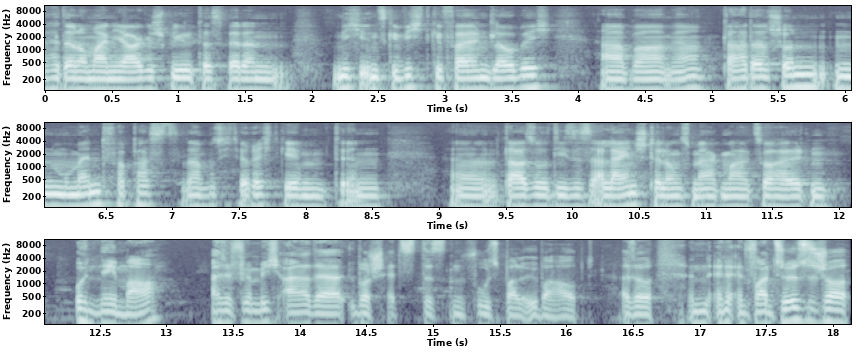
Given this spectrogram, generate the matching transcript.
äh, hätte er noch mal ein Jahr gespielt. Das wäre dann nicht ins Gewicht gefallen, glaube ich. Aber ja, da hat er schon einen Moment verpasst. Da muss ich dir recht geben, denn äh, da so dieses Alleinstellungsmerkmal zu halten. Und Neymar? Also für mich einer der überschätztesten Fußballer überhaupt. Also ein, ein, ein französischer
